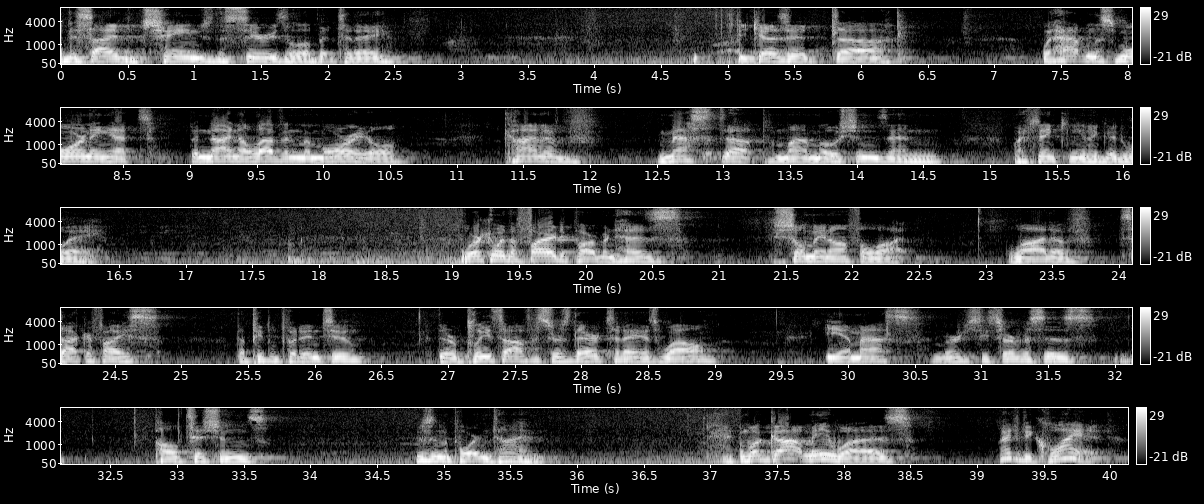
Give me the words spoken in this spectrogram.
I decided to change the series a little bit today because it uh, what happened this morning at the 9/11 memorial kind of messed up my emotions and my thinking in a good way. Working with the fire department has shown me an awful lot. A lot of sacrifice that people put into. There were police officers there today as well. EMS, emergency services, politicians. It was an important time. And what got me was I had to be quiet.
